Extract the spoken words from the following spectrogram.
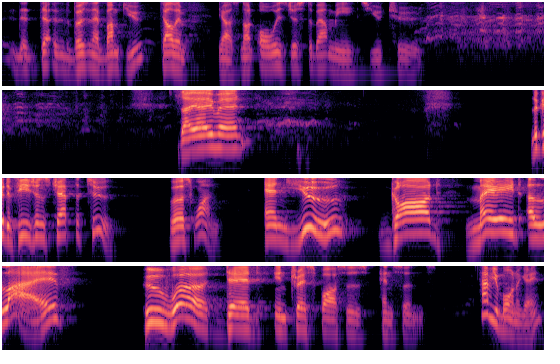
the, the, the person that bumped you, tell them, yeah, it's not always just about me, it's you too. say amen. Look at Ephesians chapter 2, verse 1. And you, God made alive who were dead in trespasses and sins. Have you born again?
